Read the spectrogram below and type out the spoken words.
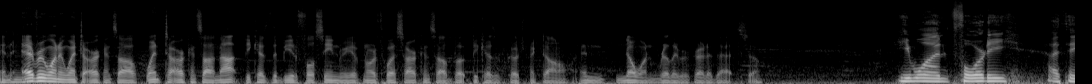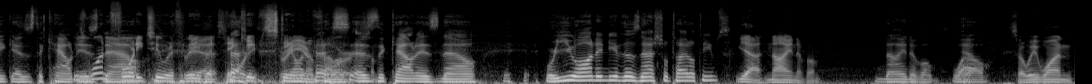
And Mhm. everyone who went to Arkansas went to Arkansas not because of the beautiful scenery of Northwest Arkansas, but because of Coach McDonald. And no one really regretted that. So He won 40, I think, as the count He's is won now. 42 or 3, Yeah, but it's they keep 43 stealing or them from as, four. him. as the count is now. Were you on any of those national title teams? yeah, nine of them. Nine of them. Wow. So we won.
